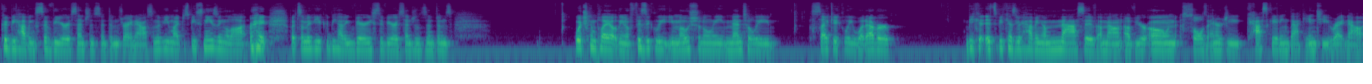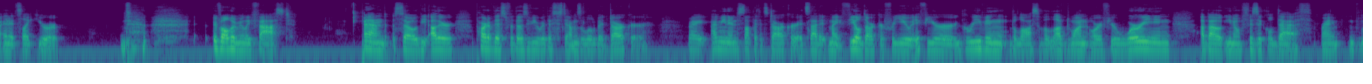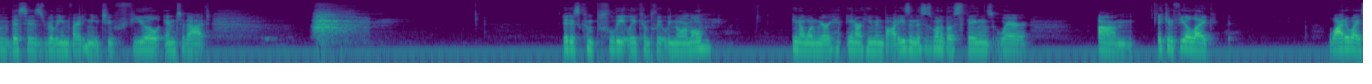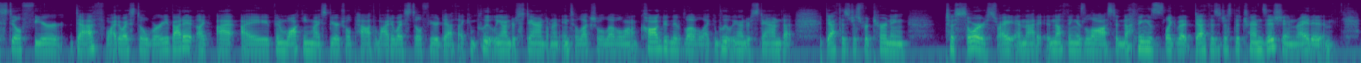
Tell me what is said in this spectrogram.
could be having severe ascension symptoms right now. Some of you might just be sneezing a lot, right? But some of you could be having very severe ascension symptoms, which can play out, you know, physically, emotionally, mentally, psychically, whatever because it's because you're having a massive amount of your own soul's energy cascading back into you right now and it's like you're evolving really fast. And so the other part of this for those of you where this stems a little bit darker right? I mean and it's not that it's darker it's that it might feel darker for you if you're grieving the loss of a loved one or if you're worrying about you know physical death right? This is really inviting you to feel into that it is completely, completely normal, you know, when we're in our human bodies. And this is one of those things where um, it can feel like, why do I still fear death? Why do I still worry about it? Like, I, I've been walking my spiritual path. Why do I still fear death? I completely understand on an intellectual level, on a cognitive level, I completely understand that death is just returning to source, right? And that it, nothing is lost and nothing is like that death is just the transition, right? It,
